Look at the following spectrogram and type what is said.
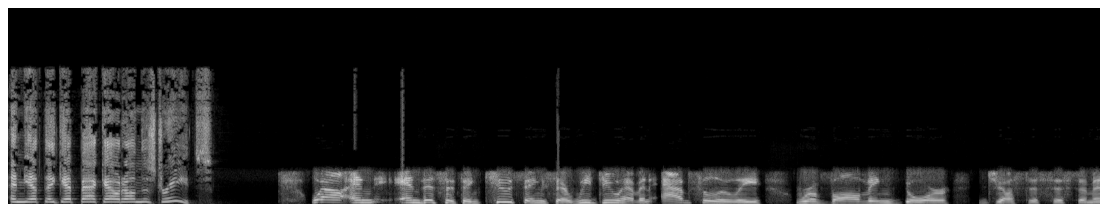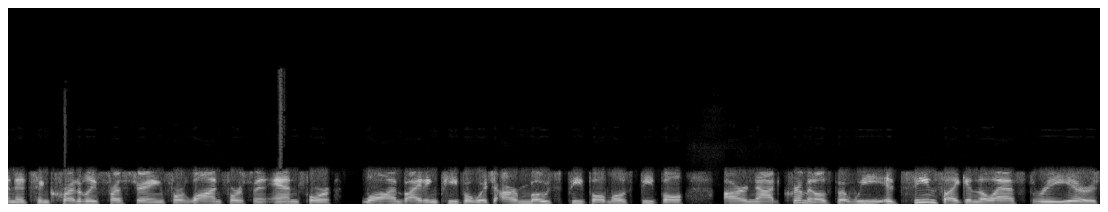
and yet they get back out on the streets. Well, and and this is the thing. Two things there. We do have an absolutely revolving door justice system, and it's incredibly frustrating for law enforcement and for law-abiding people, which are most people. Most people are not criminals, but we. It seems like in the last three years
